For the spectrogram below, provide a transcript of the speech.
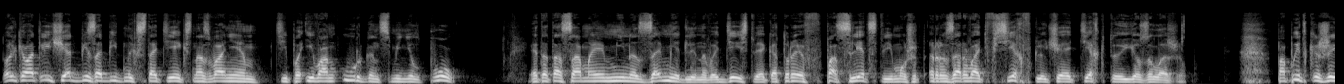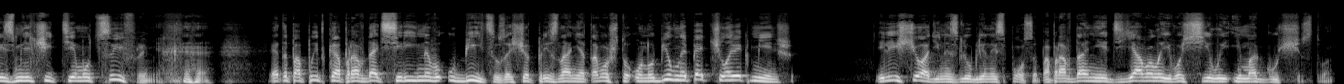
Только в отличие от безобидных статей с названием типа «Иван Урган сменил пол», это та самая мина замедленного действия, которая впоследствии может разорвать всех, включая тех, кто ее заложил. Попытка же измельчить тему цифрами. Это попытка оправдать серийного убийцу за счет признания того, что он убил на пять человек меньше. Или еще один излюбленный способ – оправдание дьявола его силой и могуществом.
